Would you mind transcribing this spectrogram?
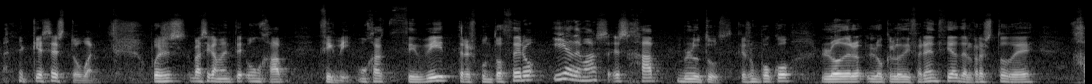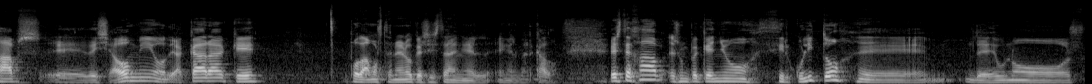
¿Qué es esto? Bueno, pues es básicamente un hub Zigbee, un hub Zigbee 3.0 y además es hub Bluetooth, que es un poco lo, que lo diferencia del resto de hubs eh, de Xiaomi o de Akara que podamos tener o que existan en el, mercado. Este hub es un pequeño circulito eh, de unos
